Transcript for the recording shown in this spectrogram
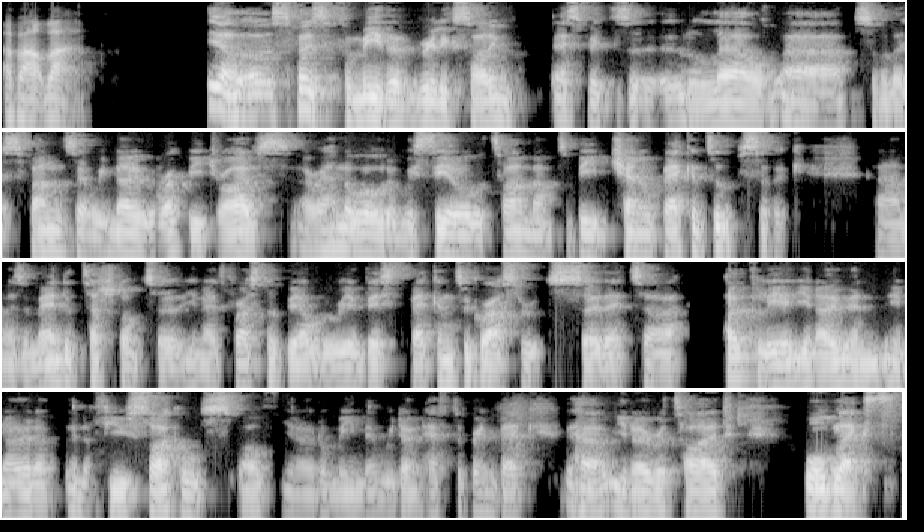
about that? Yeah, I suppose for me, the really exciting aspect is it'll allow uh, some of those funds that we know rugby drives around the world, and we see it all the time, um, to be channeled back into the Pacific. Um, as Amanda touched on, to you know, for us to be able to reinvest back into grassroots, so that uh, hopefully, you know, in you know, in a, in a, few cycles of, you know, it'll mean that we don't have to bring back, uh, you know, retired All Blacks,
